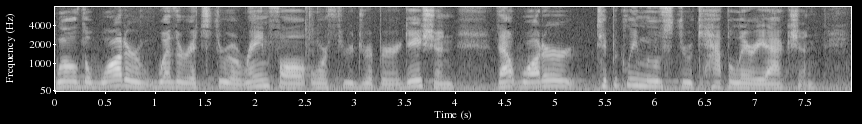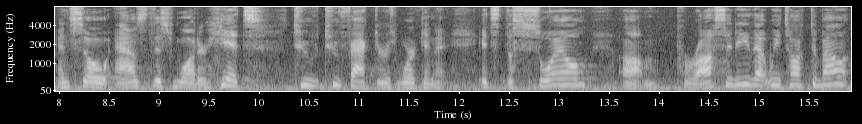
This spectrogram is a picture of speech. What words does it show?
Well, the water, whether it's through a rainfall or through drip irrigation, that water typically moves through capillary action. And so as this water hits, two, two factors work in it. It's the soil um, porosity that we talked about,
